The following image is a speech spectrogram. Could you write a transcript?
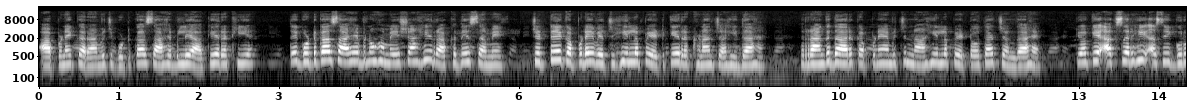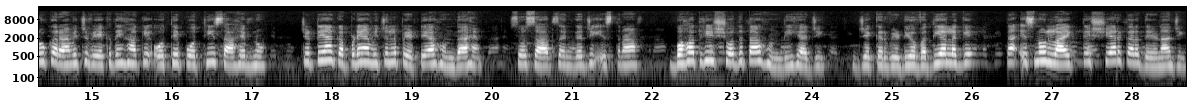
ਆਪਣੇ ਘਰਾਂ ਵਿੱਚ ਗੁਟਕਾ ਸਾਹਿਬ ਲਿਆ ਕੇ ਰੱਖੀਏ ਤੇ ਗੁਟਕਾ ਸਾਹਿਬ ਨੂੰ ਹਮੇਸ਼ਾ ਹੀ ਰੱਖਦੇ ਸਮੇਂ ਚਿੱਟੇ ਕੱਪੜੇ ਵਿੱਚ ਹੀ ਲਪੇਟ ਕੇ ਰੱਖਣਾ ਚਾਹੀਦਾ ਹੈ। ਰੰਗਦਾਰ ਕੱਪੜਿਆਂ ਵਿੱਚ ਨਾ ਹੀ ਲਪੇਟੋ ਤਾਂ ਚੰਗਾ ਹੈ, ਕਿਉਂਕਿ ਅਕਸਰ ਹੀ ਅਸੀਂ ਗੁਰੂ ਘਰਾਂ ਵਿੱਚ ਵੇਖਦੇ ਹਾਂ ਕਿ ਉੱਥੇ ਪੋਥੀ ਸਾਹਿਬ ਨੂੰ ਚਿੱਟਿਆਂ ਕੱਪੜਿਆਂ ਵਿੱਚ ਲਪੇਟਿਆ ਹੁੰਦਾ ਹੈ। ਸੋ ਸਾਧ ਸੰਗਤ ਜੀ, ਇਸ ਤਰ੍ਹਾਂ ਬਹੁਤ ਹੀ ਸ਼ੁੱਧਤਾ ਹੁੰਦੀ ਹੈ ਜੀ। ਜੇਕਰ ਵੀਡੀਓ ਵਧੀਆ ਲੱਗੇ ਤਾਂ ਇਸ ਨੂੰ ਲਾਈਕ ਤੇ ਸ਼ੇਅਰ ਕਰ ਦੇਣਾ ਜੀ।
